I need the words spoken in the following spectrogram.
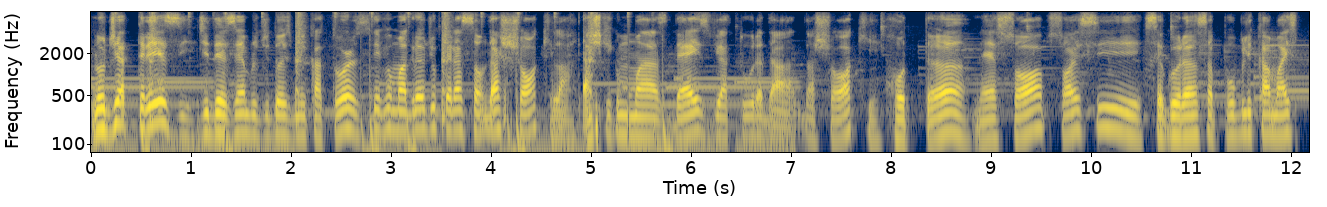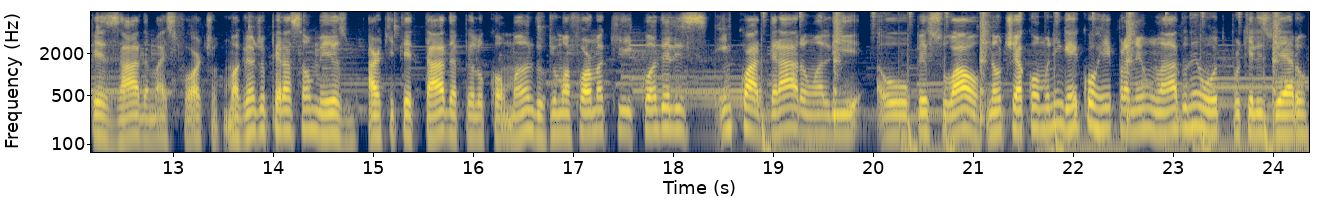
No dia 13 de dezembro de 2014, teve uma grande operação da Choque lá. Acho que umas 10 viaturas da, da Choque, Rotan, né? Só, só esse segurança pública mais pesada, mais forte, uma grande operação mesmo, arquitetada pelo comando de uma forma que quando eles enquadraram ali o pessoal, não tinha como ninguém correr para nenhum lado nem outro, porque eles vieram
